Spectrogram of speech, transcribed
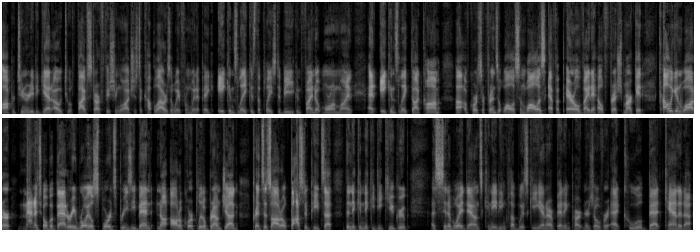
opportunity to get out to a five star fishing lodge just a couple hours away from Winnipeg. Aikens Lake is the place to be. You can find out more online at aikenslake.com. Uh, of course, our friends at Wallace and Wallace, Eph Apparel, Vita Health Fresh Market, Culligan Water, Manitoba Battery, Royal Sports, Breezy Bend, Nott Autocorp, Little Brown Jug, Princess Auto, Boston Pizza, the Nick and Nicky DQ Group. Assiniboia Downs Canadian Club Whiskey and our betting partners over at Coolbet Canada.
